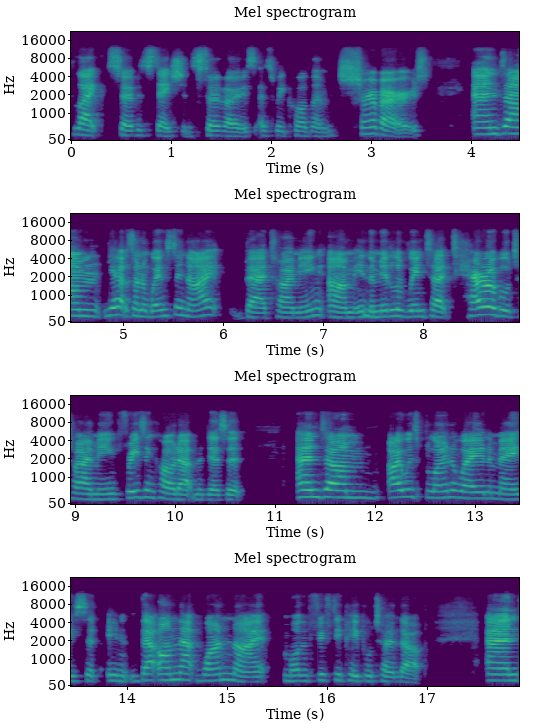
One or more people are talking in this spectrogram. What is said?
like service stations, servos, as we call them, servos. And um, yeah, it was on a Wednesday night, bad timing, um, in the middle of winter, terrible timing, freezing cold out in the desert. And um, I was blown away and amazed that in that on that one night, more than 50 people turned up. And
